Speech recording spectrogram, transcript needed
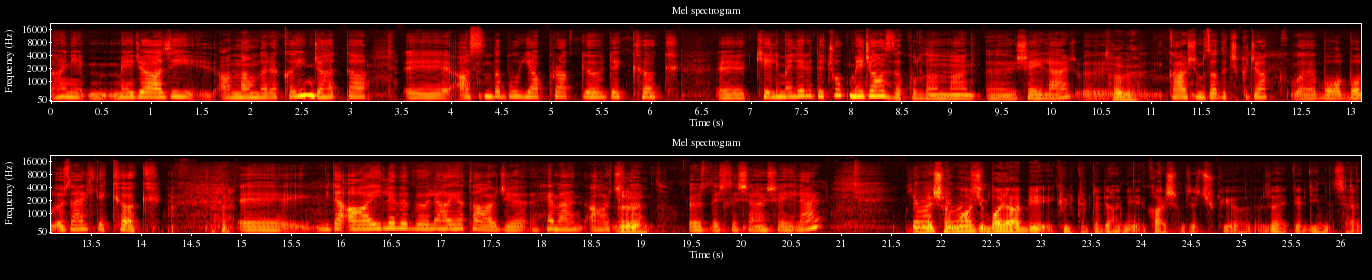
hani mecazi anlamlara kayınca hatta e, aslında bu yaprak gövde kök e, kelimeleri de çok mecazla kullanılan e, şeyler E, Tabii. karşımıza da çıkacak e, bol bol özellikle kök E, bir de aile ve böyle hayat ağacı hemen ağaçla Evet. özdeşleşen şeyler Yaşam ağacı bayağı bir kültürde de hani karşımıza çıkıyor. Özellikle dinsel.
